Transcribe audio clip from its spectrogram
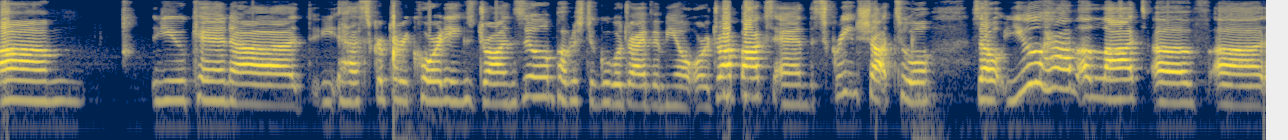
Um, you can uh, have scripted recordings, draw in Zoom, publish to Google Drive, Vimeo, or Dropbox, and the screenshot tool. So you have a lot of uh,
